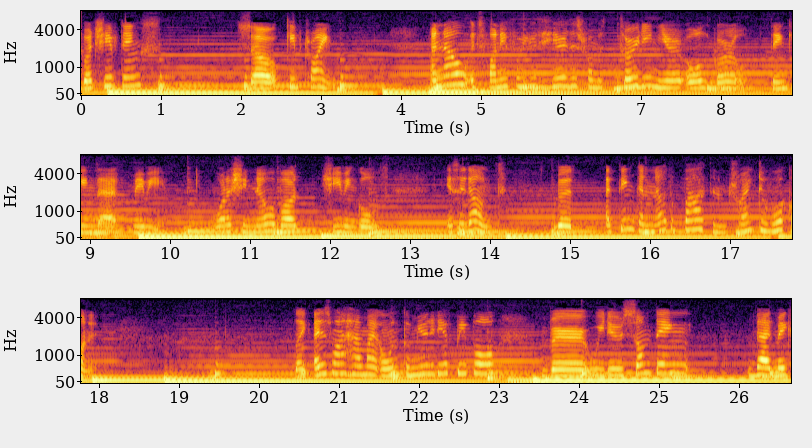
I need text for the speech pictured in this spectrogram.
to achieve things. So keep trying. I know it's funny for you to hear this from a 13 year old girl thinking that maybe what does she know about achieving goals? Yes, I don't. But I think I know the path and I'm trying to work on it. Like, I just want to have my own community of people where we do something that makes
